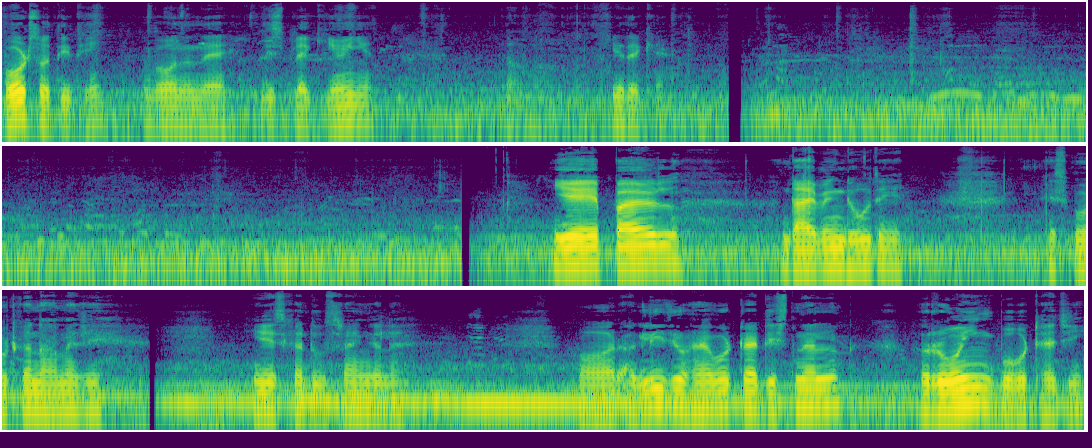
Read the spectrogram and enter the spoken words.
बोट्स होती थी, वो उन्होंने डिस्प्ले की हुई हैं। तो ये देखें। ये पर्ल डाइविंग ढूध है। इस बोट का नाम है जी। ये इसका दूसरा एंगल है। और अगली जो है, वो ट्रेडिशनल रोइंग बोट है जी।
